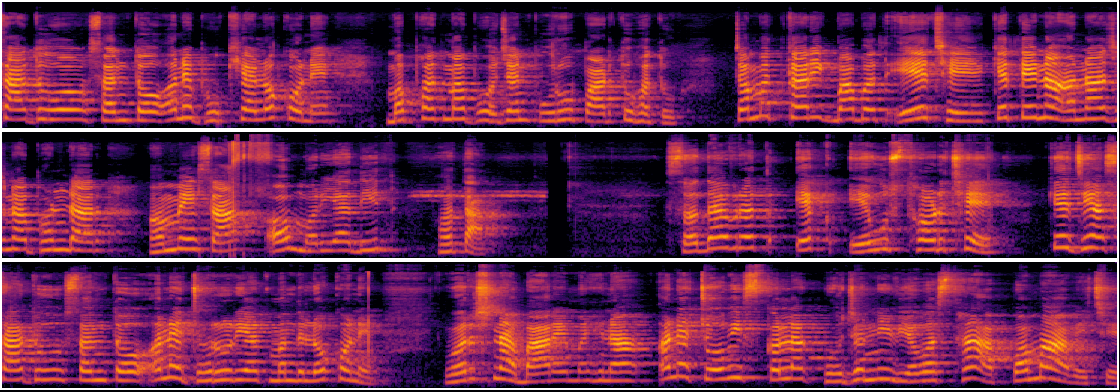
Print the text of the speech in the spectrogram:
સાધુઓ, સંતો અને ભૂખ્યા લોકોને મફતમાં ભોજન પૂરું પાડતું હતું. ચમત્કારિક બાબત એ છે કે તેના અનાજના ભંડાર હંમેશા અમર્યાદિત હતા. સદાવ્રત એક એવું સ્થળ છે કે જ્યાં સાધુ, સંતો અને જરૂરિયાતમંદ લોકોને વર્ષના બારે મહિના અને ચોવીસ કલાક ભોજનની વ્યવસ્થા આપવામાં આવે છે.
